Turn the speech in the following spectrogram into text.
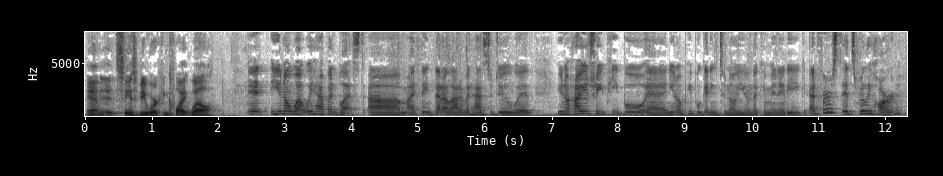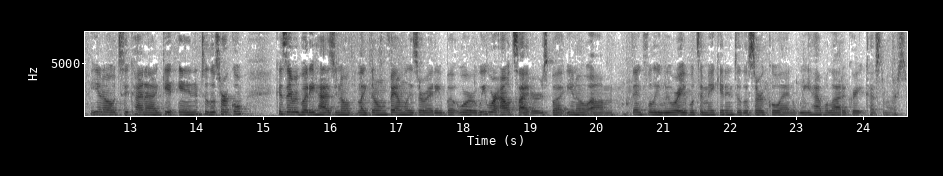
And it seems to be working quite well. It, you know what, we have been blessed. Um, I think that a lot of it has to do with, you know, how you treat people and, you know, people getting to know you in the community. At first, it's really hard, you know, to kind of get into the circle because everybody has, you know, like their own families already. But we're, we were outsiders, but, you know, um, thankfully we were able to make it into the circle and we have a lot of great customers.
